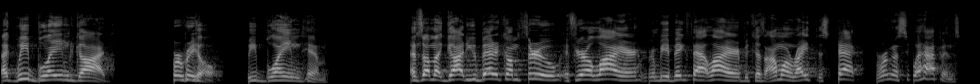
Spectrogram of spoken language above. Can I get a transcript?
Like we blamed God. For real. We blamed him. And so I'm like, God, you better come through. If you're a liar, you're gonna be a big fat liar because I'm gonna write this check. We're gonna see what happens.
